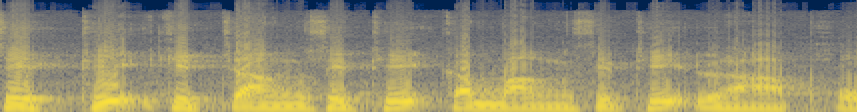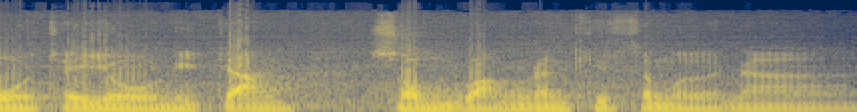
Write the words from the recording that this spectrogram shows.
สิทธิกิจจัง สิทธิกำมัง สิทธิลาโพชโยนิจัง สมหวังดังคิดเสมอนะ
